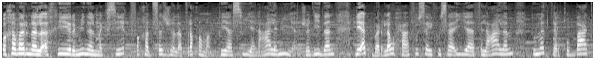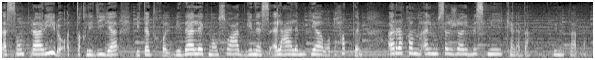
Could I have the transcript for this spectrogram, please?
وخبرنا الأخير من المكسيك فقد سجلت رقما قياسيا عالميا جديدا لأكبر لوحة فسيفسائية في العالم تمثل قبعة السومبريرو التقليدية لتدخل بذلك موسوعة جينيس العالمية وتحطم الرقم المسجل باسم كندا. لنتابع.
